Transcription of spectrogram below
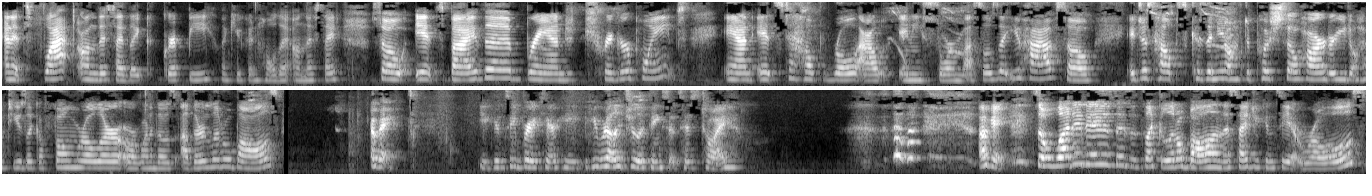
And it's flat on this side, like grippy, like you can hold it on this side. So it's by the brand Trigger Point and it's to help roll out any sore muscles that you have. So it just helps because then you don't have to push so hard or you don't have to use like a foam roller or one of those other little balls. Okay, you can see Break here. He, he really truly thinks it's his toy. okay, so what it is, is it's like a little ball on this side. You can see it rolls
